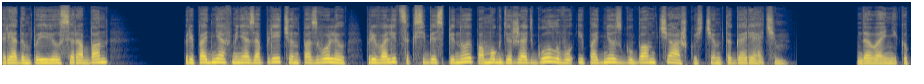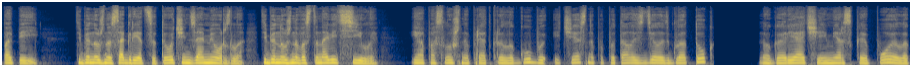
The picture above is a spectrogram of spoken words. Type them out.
Рядом появился Рабан. Приподняв меня за плечи, он позволил привалиться к себе спиной, помог держать голову и поднес к губам чашку с чем-то горячим. «Давай, Ника, попей. Тебе нужно согреться, ты очень замерзла. Тебе нужно восстановить силы». Я послушно приоткрыла губы и честно попыталась сделать глоток, но горячее и мерзкое пойло,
